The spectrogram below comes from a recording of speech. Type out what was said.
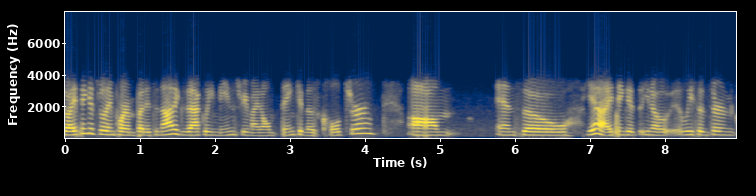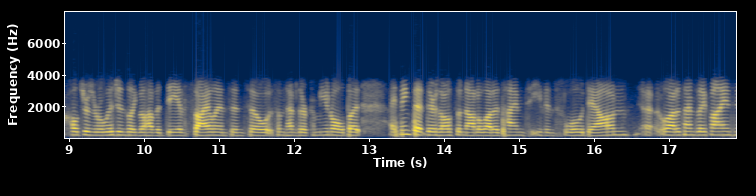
So i think it's really important but it's not exactly mainstream i don't think in this culture. Um and so yeah i think it's you know at least in certain cultures or religions like they'll have a day of silence and so sometimes they're communal. But i think that there's also not a lot of time to even slow down uh, a lot of times i find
